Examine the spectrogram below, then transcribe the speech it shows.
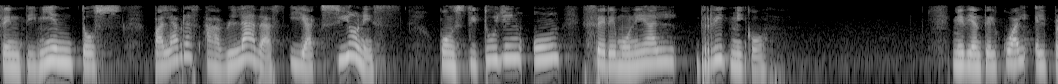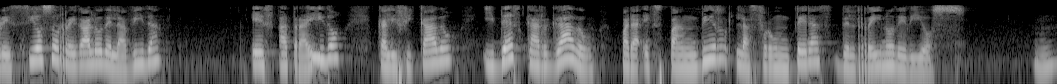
sentimientos, palabras habladas y acciones constituyen un ceremonial rítmico mediante el cual el precioso regalo de la vida es atraído calificado y descargado para expandir las fronteras del reino de Dios. ¿Mm?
